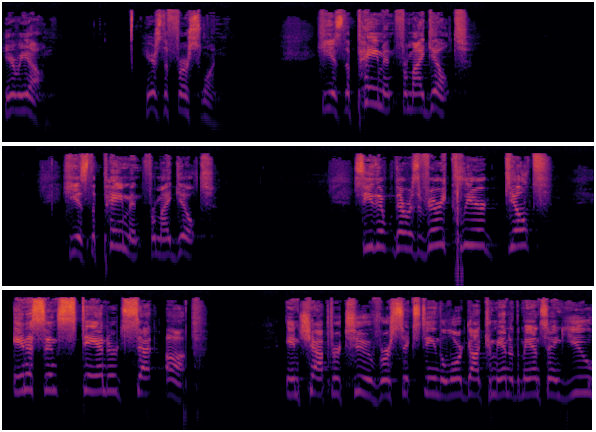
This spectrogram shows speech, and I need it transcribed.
Here we go. Here's the first one He is the payment for my guilt. He is the payment for my guilt. See, there, was a very clear guilt, innocence standard set up. In chapter 2, verse 16, the Lord God commanded the man, saying, You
